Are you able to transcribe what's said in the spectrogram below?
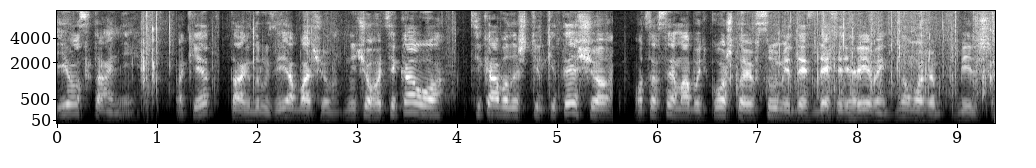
І останній пакет. Так, друзі, я бачу нічого цікавого. Цікаво лише тільки те, що оце все, мабуть, коштує в сумі десь 10 гривень, ну може більше,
